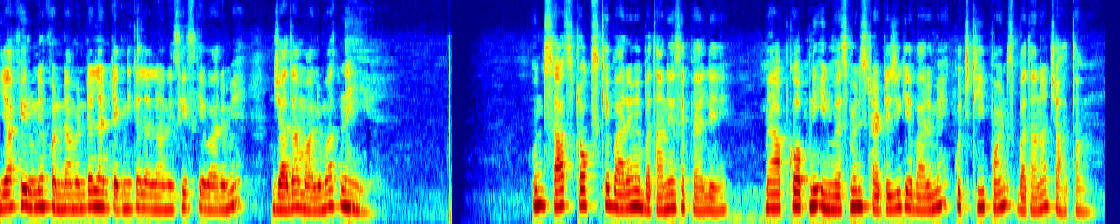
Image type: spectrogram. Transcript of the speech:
या फिर उन्हें फंडामेंटल एंड टेक्निकल एनालिसिस के बारे में ज़्यादा मालूम नहीं है। उन सात स्टॉक्स के बारे में बताने से पहले, मैं आपको अपनी इन्वेस्टमेंट स्ट्रैटेजी के बारे में कुछ की पॉइंट्स बताना चाहता हूँ।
